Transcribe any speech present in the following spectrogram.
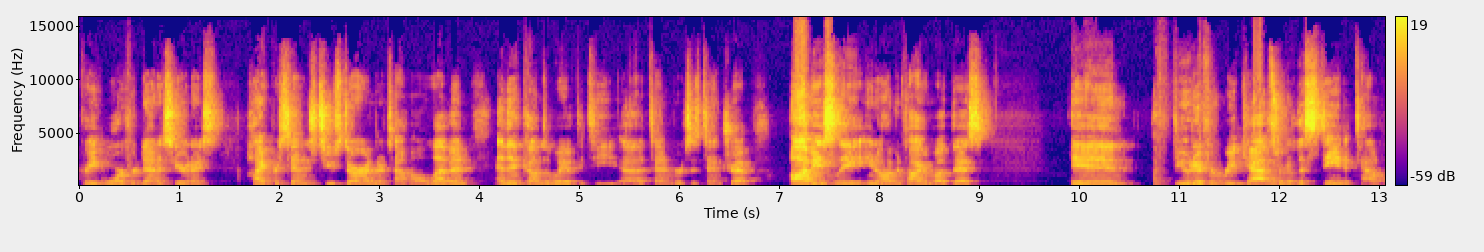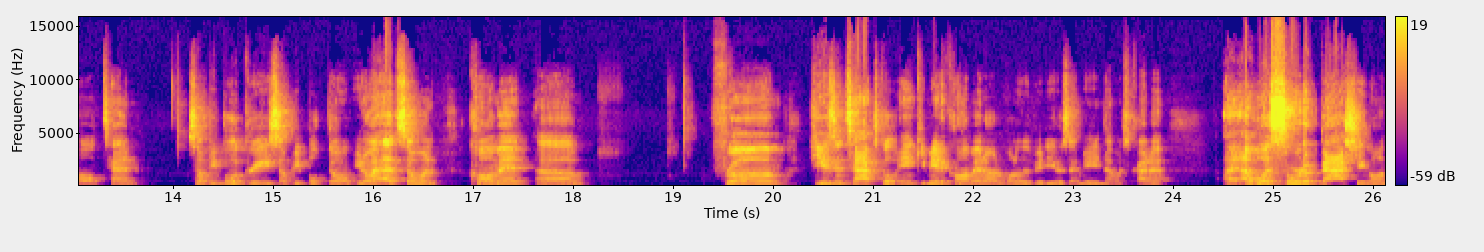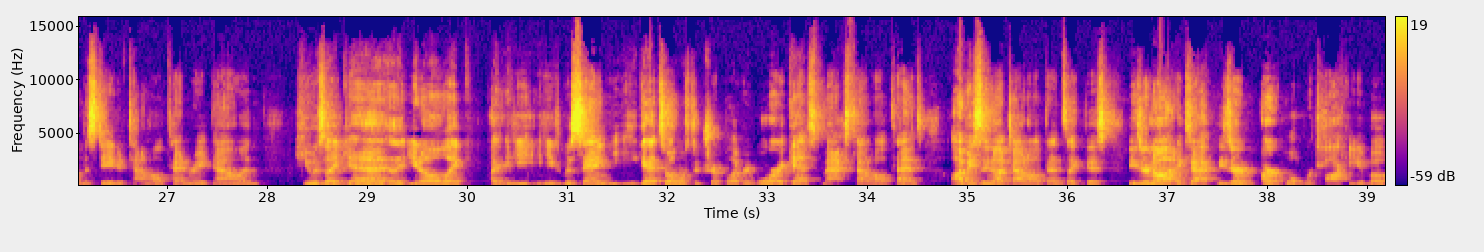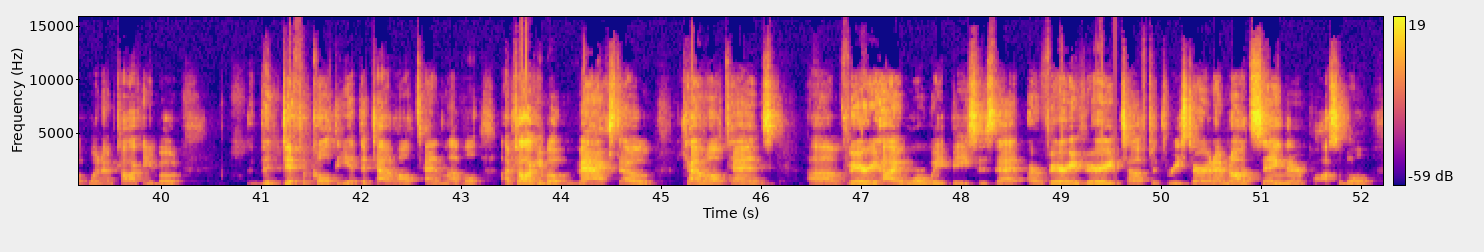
Great war for Dennis here. Nice high percentage two star in their Town Hall 11, and then comes away with the T uh, 10 versus 10 trip. Obviously, you know, I've been talking about this in a few different recaps, sort of the state of Town Hall 10. Some people agree, some people don't. You know, I had someone comment um, from, he is in Tactical Inc. He made a comment on one of the videos I made, and I was kind of, I, I was sort of bashing on the state of Town Hall 10 right now, and he was like, yeah, you know, like, he, he was saying he gets almost a triple every war against max Town Hall 10s. Obviously, not Town Hall 10s like this. These are not exact. These aren't, aren't what we're talking about when I'm talking about the difficulty at the Town Hall 10 level. I'm talking about maxed out Town Hall 10s, uh, very high war weight bases that are very, very tough to three star. And I'm not saying they're impossible.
